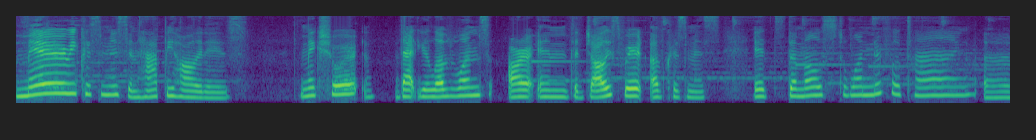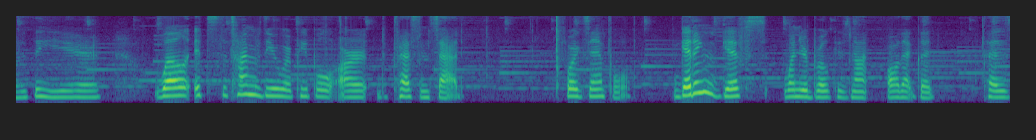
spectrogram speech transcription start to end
Merry Christmas and Happy Holidays. Make sure that your loved ones are in the jolly spirit of Christmas. It's the most wonderful time of the year. Well, it's the time of the year where people are depressed and sad. For example, getting gifts when you're broke is not all that good. Because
